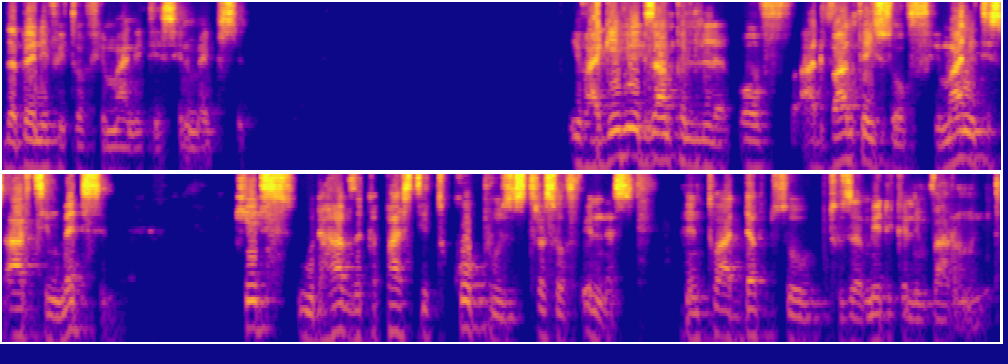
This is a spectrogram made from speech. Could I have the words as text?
the benefit of humanities in medicine. If I give you example of advantage of humanities arts in medicine, kids would have the capacity to cope with stress of illness and to adapt to, to the medical environment.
